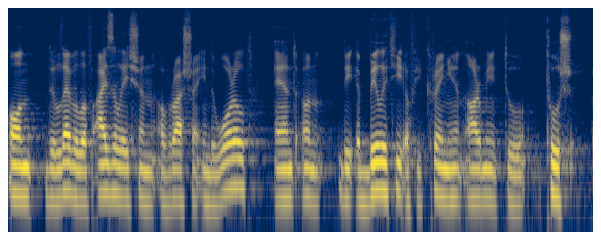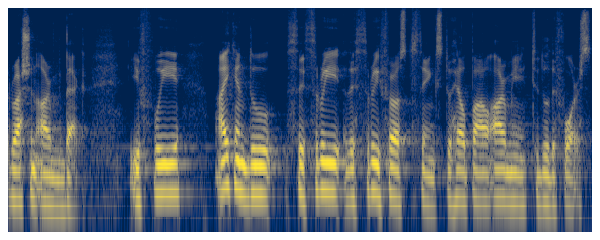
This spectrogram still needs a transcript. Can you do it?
on the level of isolation of Russia in the world, and on the ability of Ukrainian army to push Russian army back. If we, I can do the three, the three first things to help our army to do the force.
